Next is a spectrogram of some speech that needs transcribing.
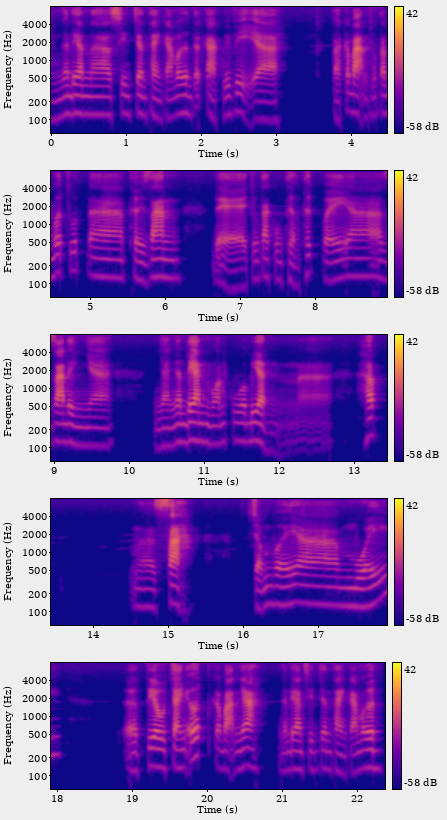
Ngân Đen à, xin chân thành cảm ơn tất cả quý vị à, và các bạn chúng ta bớt chút à, thời gian để chúng ta cùng thưởng thức với gia đình nhà, nhà Ngân Đen món cua biển hấp xả chấm với muối ờ, tiêu chanh ớt các bạn nha. Ngân Đen xin chân thành cảm ơn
